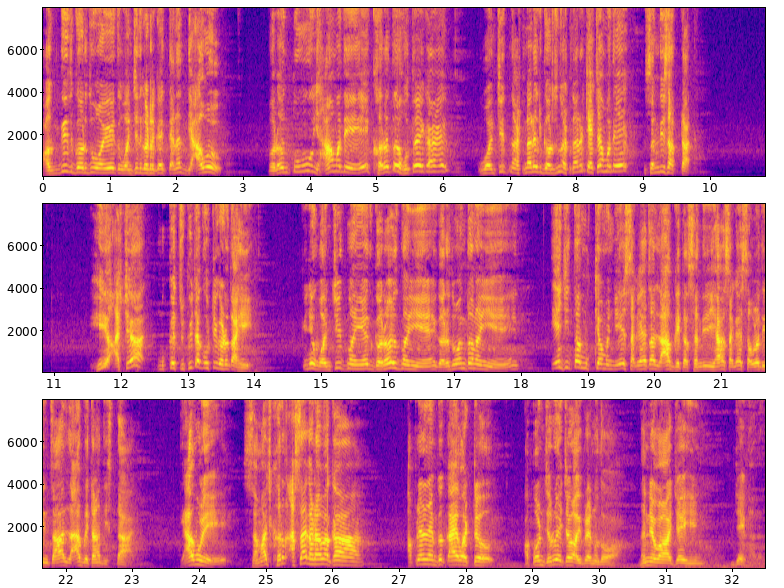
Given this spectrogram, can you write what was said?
अगदीच गरजू आहेत वंचित घटक आहेत त्यांना द्यावं. परंतु ह्यामध्ये खरं तर होतंय काय? वंचित नसणारे गरजू नसणारे त्याच्यामध्ये संधी साधतात. ही अशा मुख्य चुकीच्या गोष्टी घडत आहेत की जे वंचित नाही आहेत गरज नाही आहे गरजवंत नाही आहे ते जिथं मुख्य म्हणजे सगळ्याचा लाभ घेतात संधी ह्या सगळ्या सवलतींचा लाभ घेताना दिसतात. त्यामुळे समाज खरंच असा घडावा का? आपल्याला नेमकं काय वाटतं? आपण जरूर याच्यावर अभिप्राय नोंदवा. धन्यवाद. जय हिंद. जय भारत.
